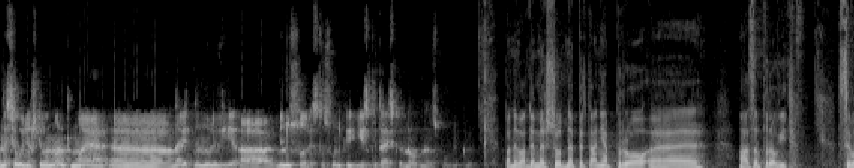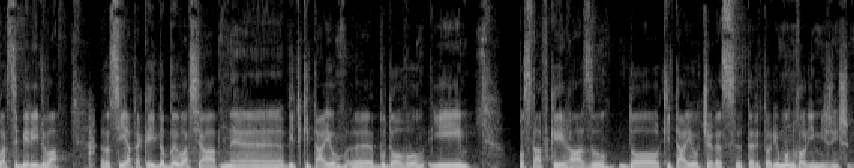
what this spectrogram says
на сьогоднішній момент має е, навіть не нульові, а мінусові стосунки із Китайською Народною Республікою. Panie Wadymie, jeszcze одне питання про е, газопровід. Сила Сибірі 2. Росія таки добилася е, від Китаю е, будову і поставки газу до Китаю через територію Монголії, між іншим.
